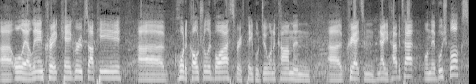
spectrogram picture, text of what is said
uh, all our land care groups up here, uh, horticultural advice for if people do want to come and uh, create some native habitat on their bush blocks.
